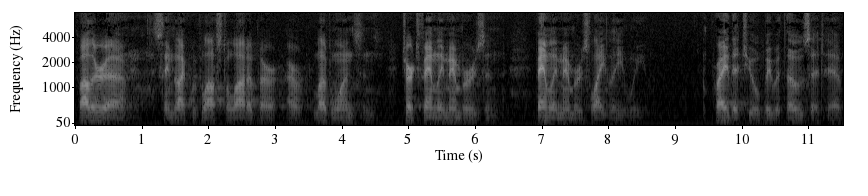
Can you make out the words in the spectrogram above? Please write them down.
Father, uh, it seems like we've lost a lot of our, our loved ones and church family members and family members lately. We pray that you'll be with those that have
